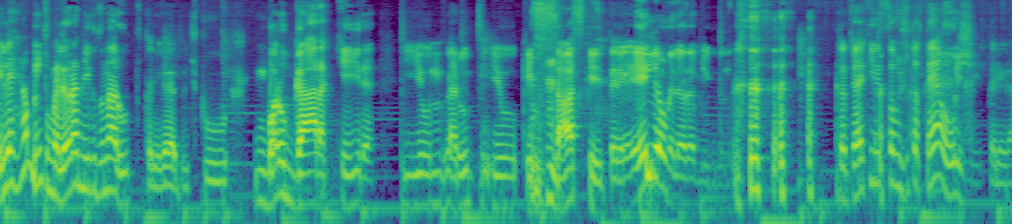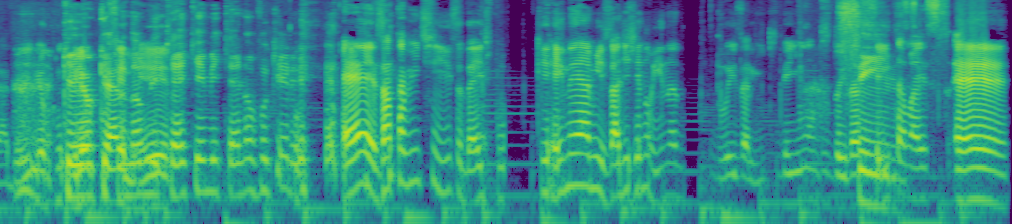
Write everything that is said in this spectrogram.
Ele é realmente o melhor amigo do Naruto, tá ligado? Tipo, embora o Gara queira e o Naruto e o Ken Sasuke, tá ligado? Ele é o melhor amigo do Naruto. Tanto é que eles estão juntos até hoje, tá ligado? Ele, eu, Quem o eu quero não me quer, quem me quer não vou querer. É, exatamente isso. Daí, tipo, o que reina é a amizade genuína dos dois ali, que nenhum dos dois Sim. aceita, mas é,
